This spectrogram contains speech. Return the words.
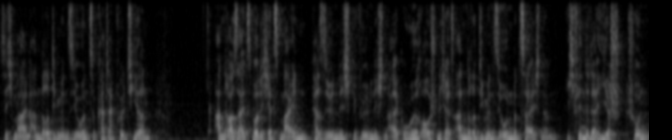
sich mal in andere Dimensionen zu katapultieren. Andererseits würde ich jetzt meinen persönlich gewöhnlichen Alkoholrausch nicht als andere Dimension bezeichnen. Ich finde da hier schon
